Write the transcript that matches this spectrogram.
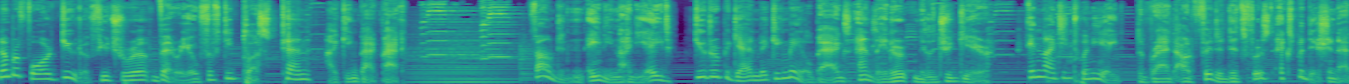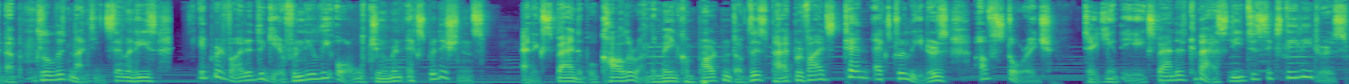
Number 4 Deuter Futura Vario 50 Plus 10 Hiking Backpack Founded in 1898, Deuter began making mail bags and later military gear. In 1928, the brand outfitted its first expedition and up until the 1970s, it provided the gear for nearly all German expeditions. An expandable collar on the main compartment of this pack provides 10 extra liters of storage, taking the expanded capacity to 60 liters.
